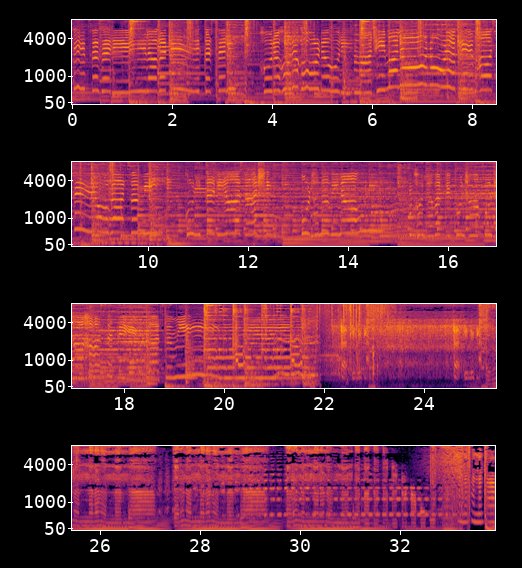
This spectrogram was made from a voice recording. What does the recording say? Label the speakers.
Speaker 1: seated. Ta-ra-na-na-na-na-na.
